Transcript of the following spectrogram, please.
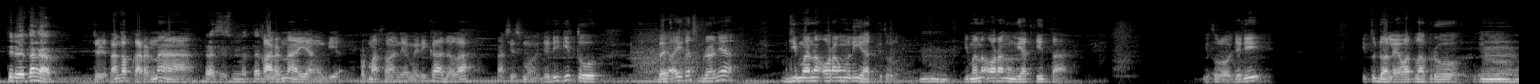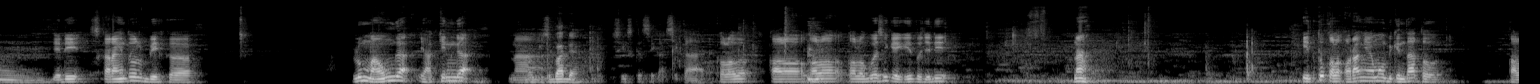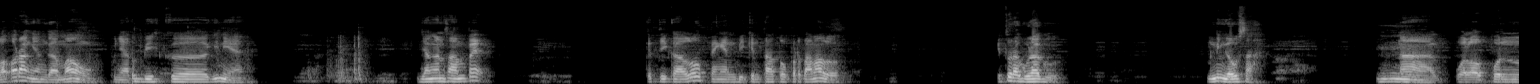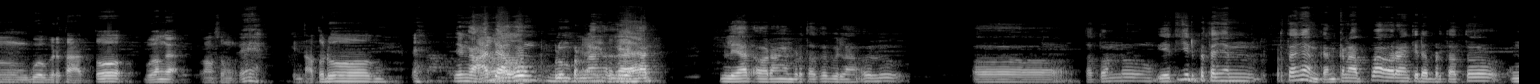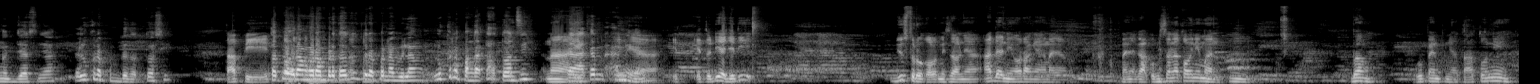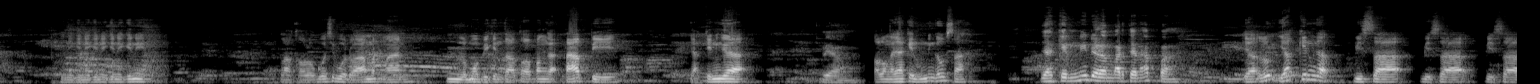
tidak ditangkap ditangkap karena rasisme tadi karena yang di permasalahan di Amerika adalah rasisme. Jadi gitu. Baik lagi kan sebenarnya gimana orang melihat gitu loh. Hmm. Gimana orang melihat kita. Gitu loh. Jadi itu udah lewat lah, Bro. Gitu. Hmm. Jadi sekarang itu lebih ke lu mau nggak, yakin nggak? Nah, Lebih sebat ya sikat sikat sikat. Kalau kalau kalau kalau gue sih kayak gitu. Jadi nah itu kalau orang yang mau bikin tato. Kalau orang yang nggak mau punya lebih ke gini ya. Jangan sampai ketika lo pengen bikin tato pertama lo itu ragu-ragu. Mending nggak usah. Hmm. Nah, walaupun gue bertato, gue nggak langsung eh bikin tato dong. Eh, ya nggak ada aku belum pernah kan. lihat melihat orang yang bertato bilang oh lu eh tatoan dong ya itu jadi pertanyaan pertanyaan kan kenapa orang yang tidak bertato ngejudge-nya eh, lu kenapa bertato sih tapi tapi orang-orang bertato tidak pernah bilang lu kenapa nggak tatoan sih Nah, Nah, it- kan aneh iya, it- itu dia. Jadi justru kalau misalnya ada nih orang yang nanya nanya ke aku, misalnya kau ini man, Hmm. Bang, gue pengen punya tato nih, gini gini gini gini gini. Lah kalau gue sih bodo amat man. lu mau bikin tato apa enggak tapi yakin nggak Ya. kalau nggak yakin mending nggak usah Yakin ini dalam artian apa? ya lu yakin nggak bisa bisa bisa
